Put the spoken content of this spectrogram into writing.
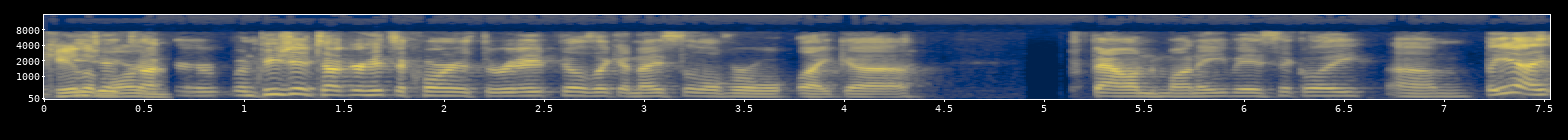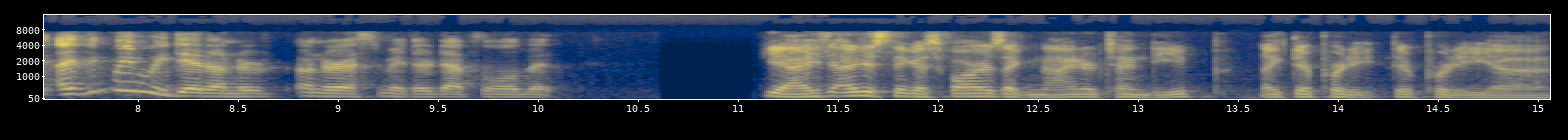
Caleb PJ Tucker, when PJ Tucker hits a corner three, it feels like a nice little like uh, found money basically. Um, but yeah, I, I, think maybe we did under underestimate their depth a little bit. Yeah, I, I just think as far as like nine or ten deep, like they're pretty they're pretty uh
